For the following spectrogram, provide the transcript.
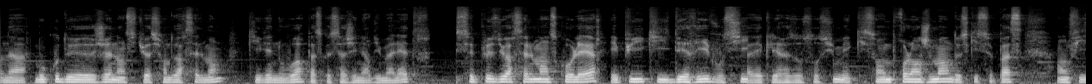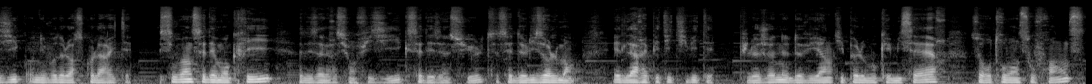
On a beaucoup de jeunes en situation de harcèlement qui viennent nous voir parce que ça génère du mal-être. C'est plus du harcèlement scolaire et puis qui dérive aussi avec les réseaux sociaux mais qui sont un prolongement de ce qui se passe en physique au niveau de leur scolarité. Souvent c'est des moqueries, des agressions physiques, c'est des insultes, c'est de l'isolement et de la répétitivité. Puis le jeune devient un petit peu le bouc émissaire, se retrouve en souffrance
